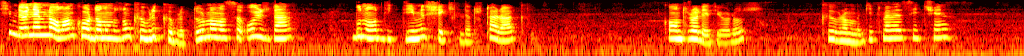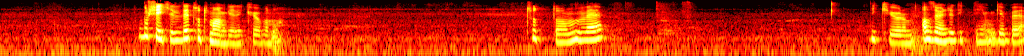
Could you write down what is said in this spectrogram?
Şimdi önemli olan kordonumuzun kıvrık kıvrık durmaması. O yüzden bunu diktiğimiz şekilde tutarak kontrol ediyoruz. Kıvrımlı gitmemesi için bu şekilde tutmam gerekiyor bunu tuttum ve dikiyorum. Az önce diktiğim gibi.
